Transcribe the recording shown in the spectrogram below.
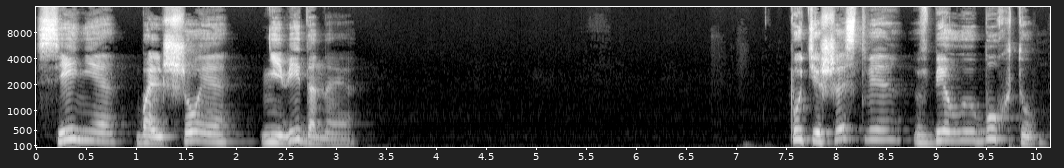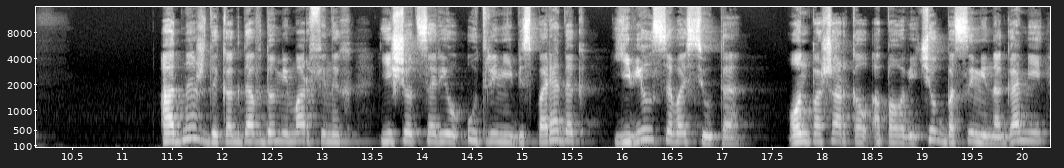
синее, большое, невиданное». Путешествие в Белую бухту Однажды, когда в доме Марфиных еще царил утренний беспорядок, явился Васюта. Он пошаркал о половичок босыми ногами,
